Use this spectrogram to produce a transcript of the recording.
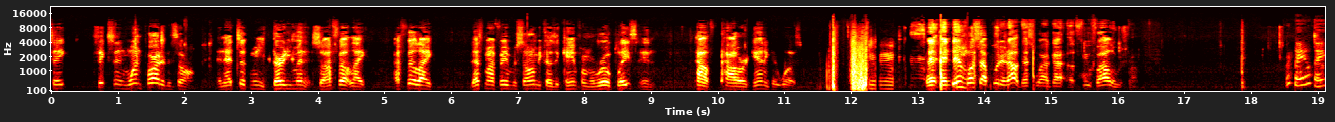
take, fixing one part of the song, and that took me 30 minutes. So I felt like, I feel like that's my favorite song because it came from a real place and how how organic it was. Mhm. And, and then once I put it out, that's where I got a few followers from. Okay, okay.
